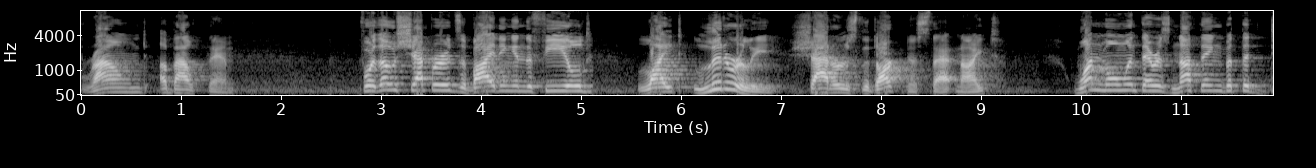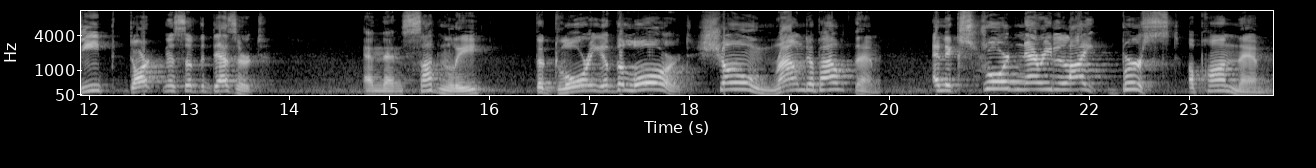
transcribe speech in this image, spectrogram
round about them. For those shepherds abiding in the field, light literally shatters the darkness that night. One moment there is nothing but the deep darkness of the desert, and then suddenly the glory of the Lord shone round about them. An extraordinary light burst upon them.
